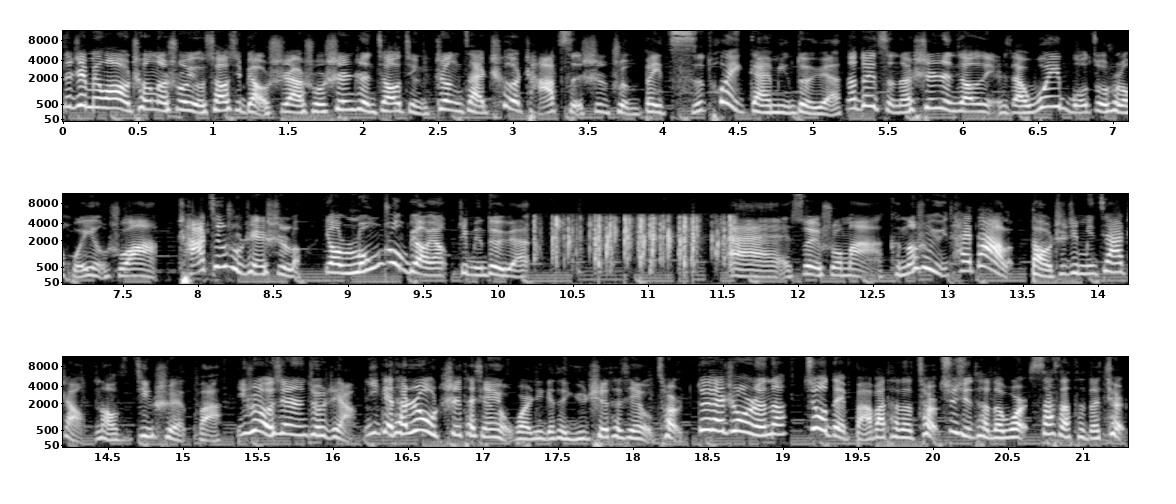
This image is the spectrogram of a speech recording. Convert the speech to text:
那这名网友称呢，说有消息表示啊，说深圳交警正在彻查此事，准备辞退该名队员。那对此呢，深圳交警也是在微博做出了回应，说啊，查清楚这件事了，要隆重表扬这名队员。哎，所以说嘛，可能是雨太大了，导致这名家长脑子进水了吧？你说有些人就是这样，你给他肉吃，他嫌有味儿；你给他鱼吃，他嫌有刺儿。对待这种人呢，就得拔拔他的刺儿，去去他的味儿，撒撒他的气儿。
